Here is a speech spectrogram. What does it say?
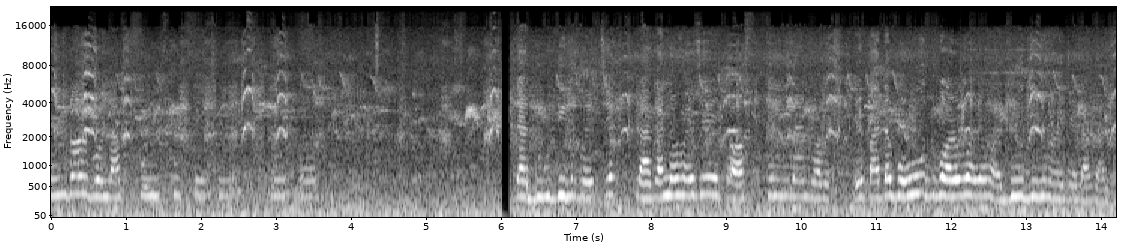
সুন্দর গোলাপ ফুল ফুটেছে। দুদিন হয়েছে, লাগানো হয়েছে অস্ট্রেলিয়ান হবে। এর পাতা বহুত বড় বড় হয়, দুদিন হয়েছে লাগানো।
